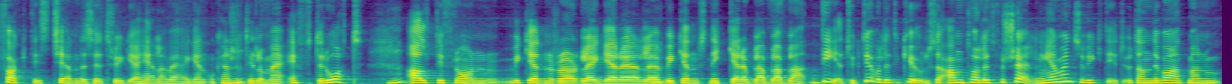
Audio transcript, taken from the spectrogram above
faktiskt kände sig trygga hela vägen och kanske till och med efteråt. Allt ifrån vilken rörläggare eller vilken snickare bla bla bla. Det tyckte jag var lite kul. Så antalet försäljningar var inte så viktigt utan det var att man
